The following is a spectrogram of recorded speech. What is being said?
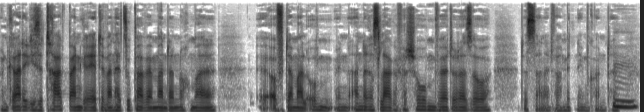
Und gerade diese tragbaren Geräte waren halt super, wenn man dann nochmal äh, öfter mal um in ein anderes Lager verschoben wird oder so, das dann einfach mitnehmen konnte. Mhm.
